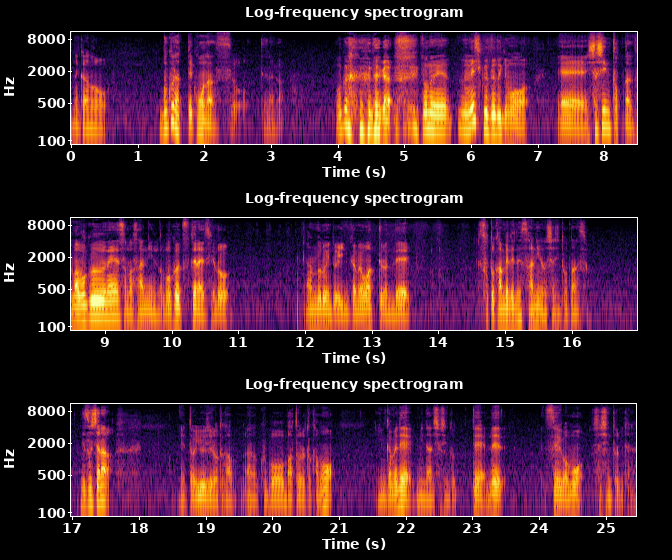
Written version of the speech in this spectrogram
なんかあの、僕らってこうなんですよって、なんか、僕ら、なんか、そのね、飯食ってる時も、えー、写真撮ったんです。まあ僕ね、その3人の、僕は写ってないですけど、アンドロイドインカメ終わってるんで、外カメでね、3人の写真撮ったんですよ。で、そしたら、えっと、裕次郎とか、あの、久保バトルとかも、インカメでみんなで写真撮って、で、聖子も写真撮るみたいな。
